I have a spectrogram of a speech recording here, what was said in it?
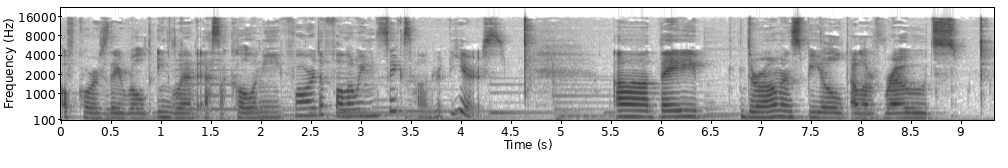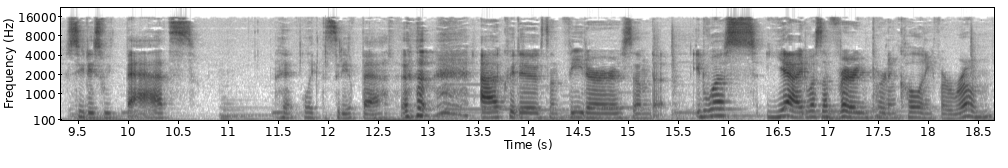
of course, they ruled England as a colony for the following 600 years. Uh, they, the Romans built a lot of roads, cities with baths, like the city of Bath, aqueducts and theaters, and it was, yeah, it was a very important colony for Rome.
